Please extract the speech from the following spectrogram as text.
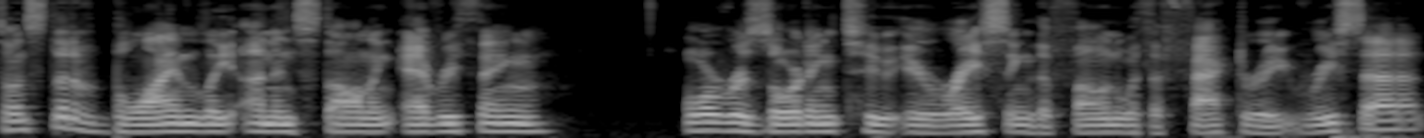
So instead of blindly uninstalling everything or resorting to erasing the phone with a factory reset,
